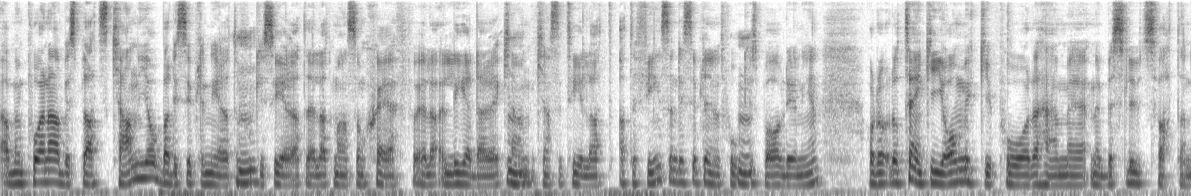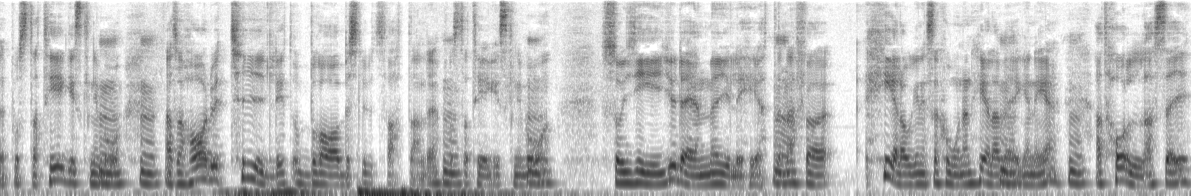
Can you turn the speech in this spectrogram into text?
ja, men på en arbetsplats kan jobba disciplinerat och Mm. fokuserat eller att man som chef eller ledare kan, Mm. kan se till att, att det finns en disciplin och ett fokus Mm. på avdelningen. Och då, då tänker jag mycket på det här med, med beslutsfattande på strategisk nivå. Mm, mm, Alltså har du ett tydligt och bra beslutsfattande på Mm. strategisk nivå så ger ju det möjligheterna för hela organisationen hela vägen ner att hålla sig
